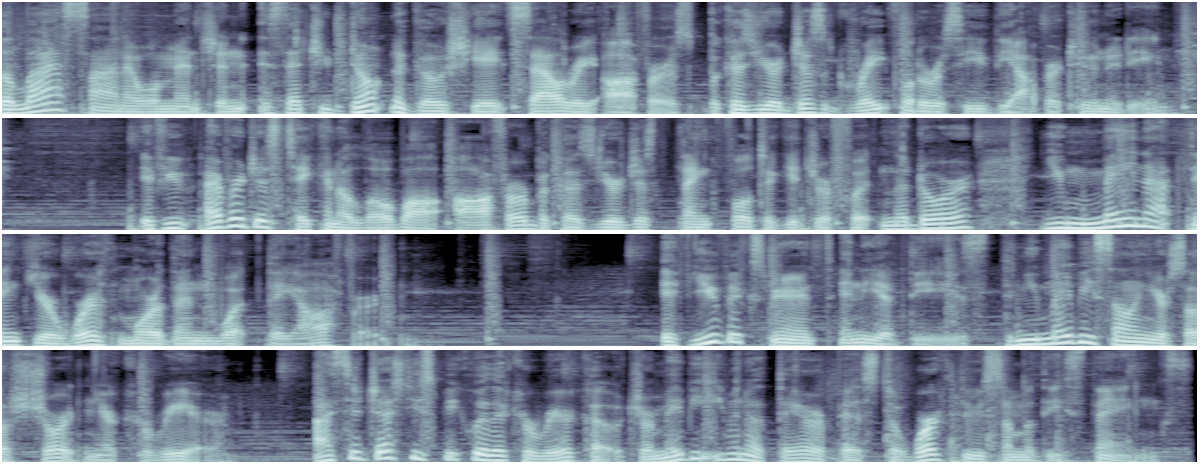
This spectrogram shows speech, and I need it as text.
The last sign I will mention is that you don't negotiate salary offers because you're just grateful to receive the opportunity. If you've ever just taken a lowball offer because you're just thankful to get your foot in the door, you may not think you're worth more than what they offered. If you've experienced any of these, then you may be selling yourself short in your career. I suggest you speak with a career coach or maybe even a therapist to work through some of these things.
